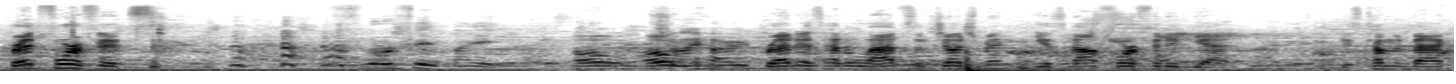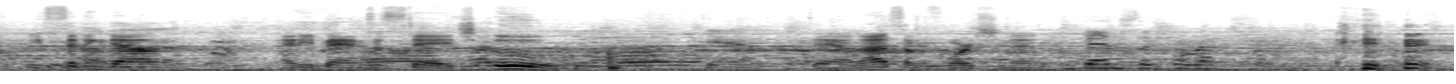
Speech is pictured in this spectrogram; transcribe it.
Brad forfeits. Forfeit my. Oh, Try oh, hard. Brett has had a lapse of judgment. He has not forfeited yet. He's coming back. He's sitting down, and he bans the stage. Ooh, Damn. damn, that's unfortunate. Against the correct side.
